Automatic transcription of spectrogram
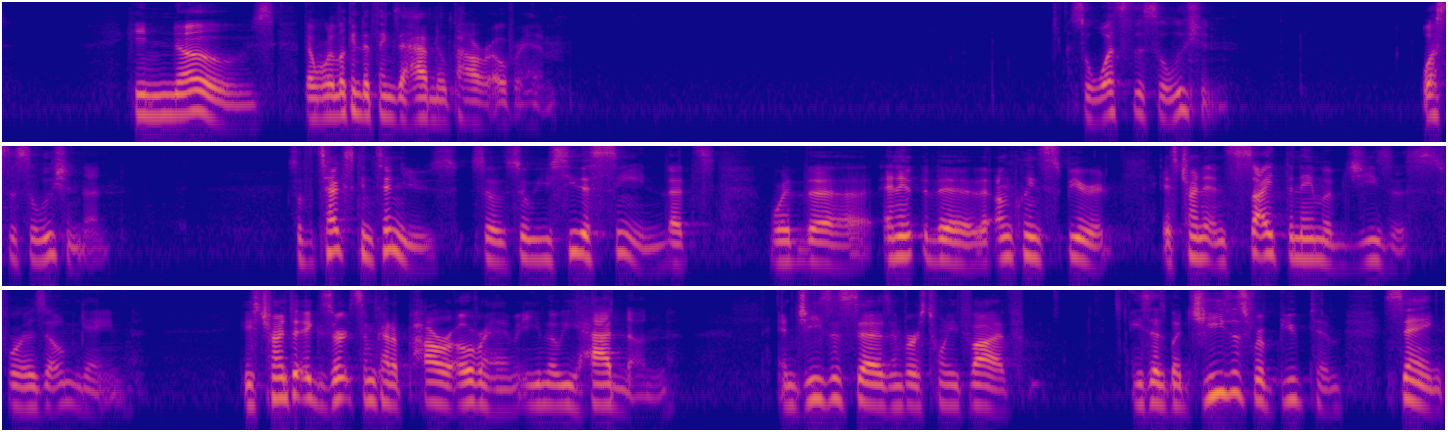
he knows that we're looking to things that have no power over him. So, what's the solution? What's the solution then? So the text continues. So, so you see this scene that's where the, and the, the unclean spirit is trying to incite the name of Jesus for his own gain. He's trying to exert some kind of power over him, even though he had none. And Jesus says in verse 25, he says, But Jesus rebuked him, saying,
